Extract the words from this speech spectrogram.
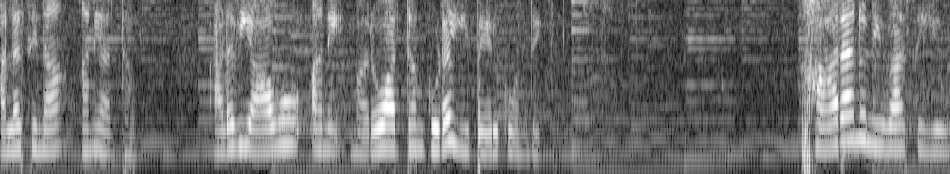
అలసిన అని అర్థం. అడవి ఆవు అని మరో అర్థం కూడా ఈ పేరుకు ఉంది. హారాను నివాసియు.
